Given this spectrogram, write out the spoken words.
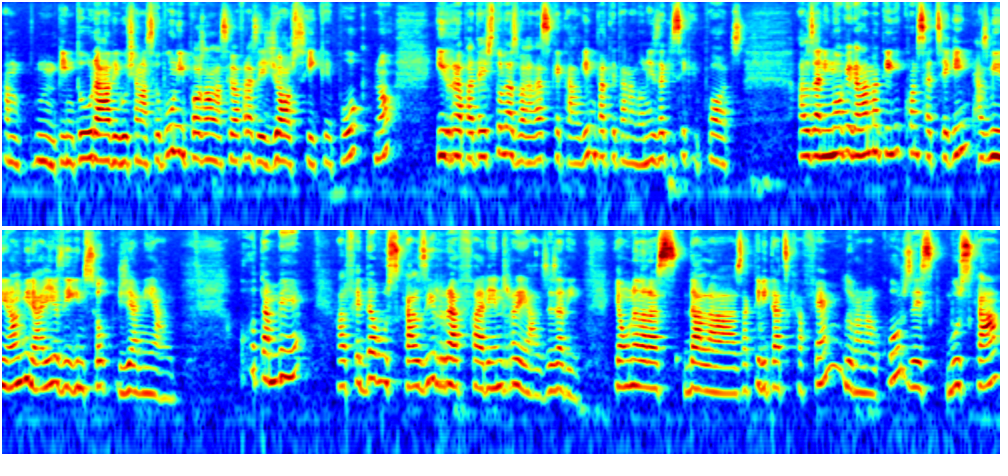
amb pintura dibuixen el seu punt i posen la seva frase jo sí que puc, no? I repeteix-ho les vegades que calguin perquè te n'adonis de que sí que pots. Els animo que cada matí, quan s'aixequin, es mirin al mirall i es diguin soc genial. O també el fet de buscar-los referents reals, és a dir, hi ha una de les, de les activitats que fem durant el curs és buscar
